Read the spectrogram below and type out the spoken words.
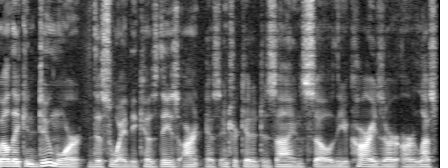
Well, they can do more this way because these aren't as intricate a designs. So the Yukaris are, are less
